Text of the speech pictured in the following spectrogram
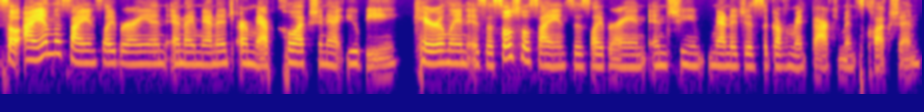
so I am a science librarian and I manage our map collection at UB. Carolyn is a social sciences librarian and she manages the government documents collection.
